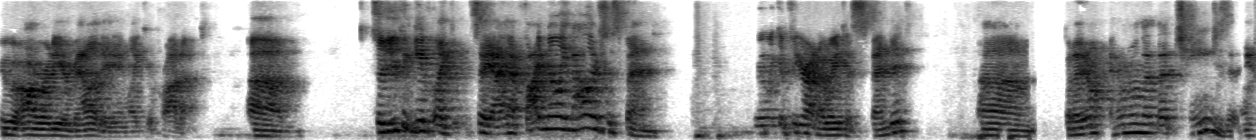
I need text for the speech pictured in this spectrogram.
who already are validating like your product. Um, so you could give like say I have five million dollars to spend. Then we can figure out a way to spend it. Um, but I don't I don't know that that changes it. Like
